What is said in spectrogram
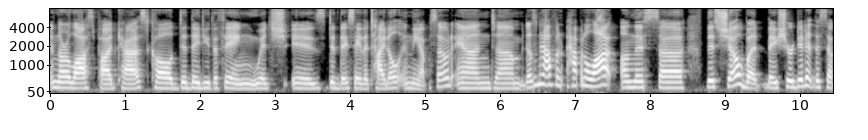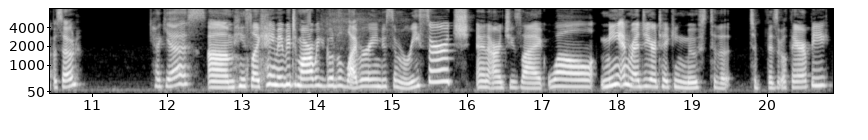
in our Lost podcast called "Did They Do the Thing," which is "Did they say the title in the episode?" And um, it doesn't happen happen a lot on this uh, this show, but they sure did it this episode. Heck yes Um, he's like, "Hey, maybe tomorrow we could go to the library and do some research." And Archie's like, "Well, me and Reggie are taking Moose to the to physical therapy."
